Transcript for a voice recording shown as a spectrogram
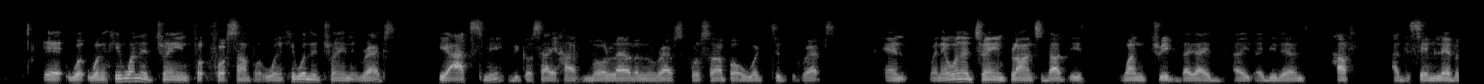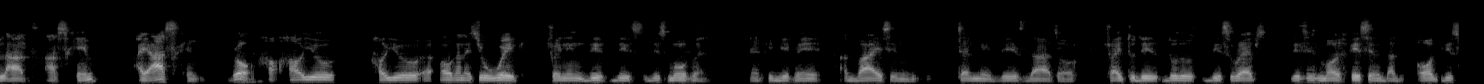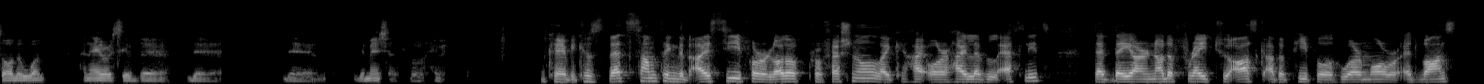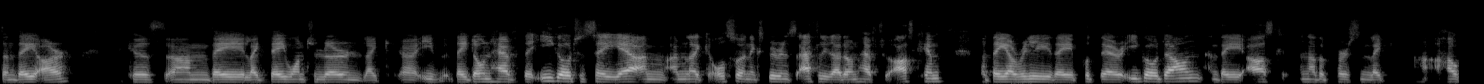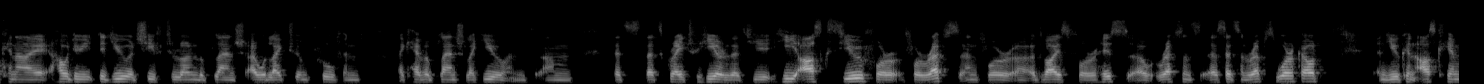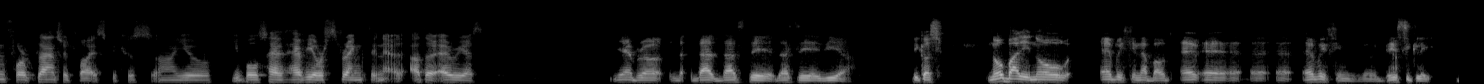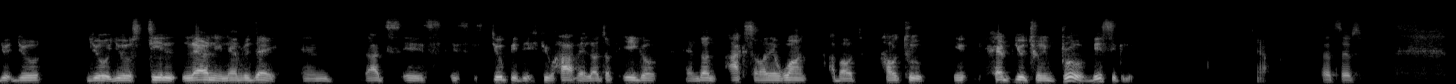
uh, when he wanted to train for, for example when he wanted to train reps he asked me because i have more level reps for example weighted reps. And when i want to train planche that is one trick that I, I i didn't have at the same level as as him i asked him bro how, how you how you uh, organize your week training this this this movement? And he gave me advice and tell me this that or try to do, do these reps. This is more efficient than all this other one. And i received the the the dimensions for him. Okay because that's something that i see for a lot of professional like high or high level athletes that they are not afraid to ask other people who are more advanced than they are because um, they like they want to learn like uh, they don't have the ego to say yeah i'm i'm like also an experienced athlete i don't have to ask him but they are really they put their ego down and they ask another person like how can i how do you, did you achieve to learn the planche? I would like to improve and like have a planche like you and um, that's that's great to hear that you, he asks you for for reps and for uh, advice for his uh, reps and uh, sets and reps workout. And you can ask him for planche advice because uh, you you both have, have your strength in uh, other areas. Yeah bro. That that's the that's the idea. Because nobody know everything about everything basically. You you you you still learning every day. And that's is is stupid if you have a lot of ego and don't ask other one about how to help you to improve basically yeah that's it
